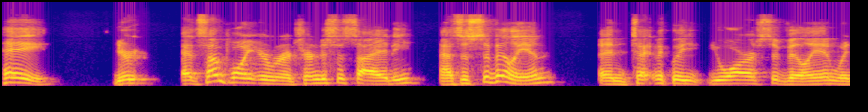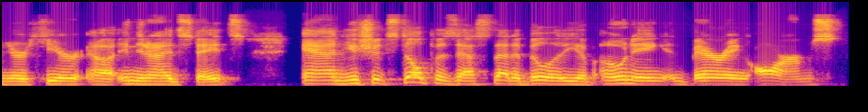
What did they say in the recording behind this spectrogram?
hey, you're at some point you're going to return to society as a civilian and technically you are a civilian when you're here uh, in the united states and you should still possess that ability of owning and bearing arms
